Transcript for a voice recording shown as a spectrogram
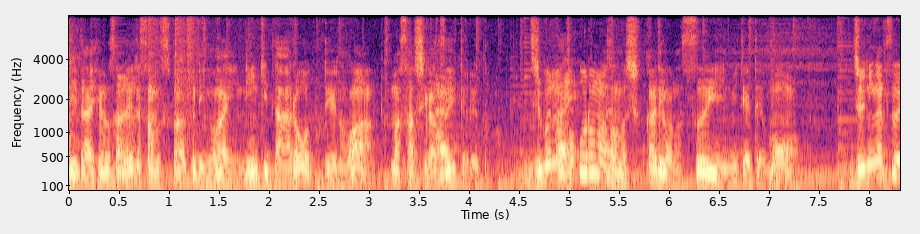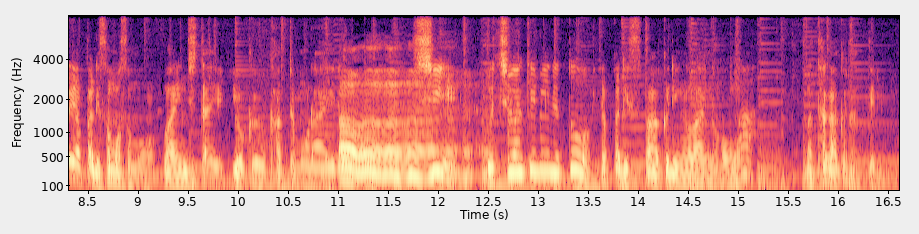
に代表されるそのスパークリングワイン人気だろうっていうのは、まあ、察しがついてると、自分のところのその出荷量の推移見てても12月やっぱりそもそもワイン自体よく買ってもらえるうんうんうんうんうんうんし内訳見るとやっぱりスパークリングワインの方がまあ高くなってる。うんうんうんうん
